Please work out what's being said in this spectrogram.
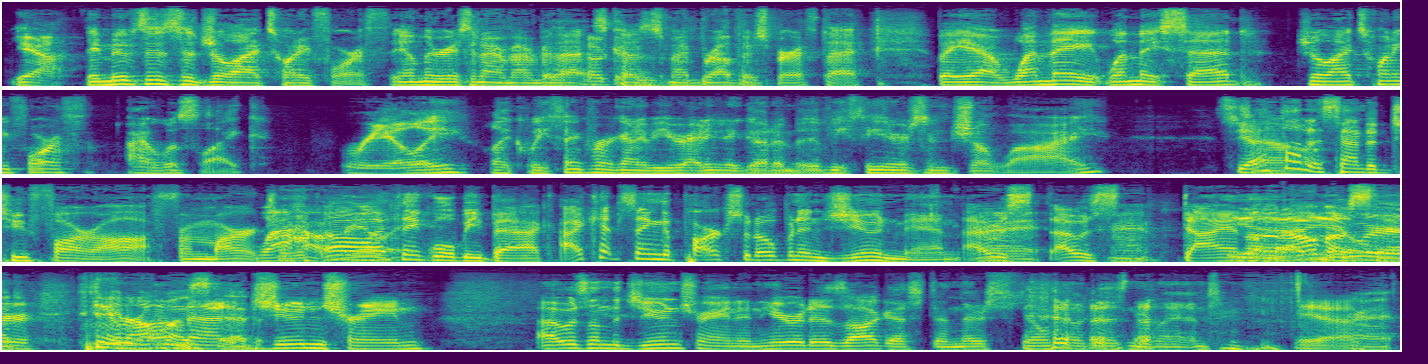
Yeah, they moved it to July 24th. The only reason I remember that is Okay. because it's my brother's birthday. But yeah, when they when they said July 24th, I was like, really? Like we think we're going to be ready to go to movie theaters in July? See, I thought it sounded too far off from March. I was like, Wow, oh, I think we'll be back. I kept saying the parks would open in June, man. I was I was right. dying Yeah, on that. almost you were, you It were on almost that did. June train. I was on the June train, and here it is August, and there's still no Disneyland. Yeah.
